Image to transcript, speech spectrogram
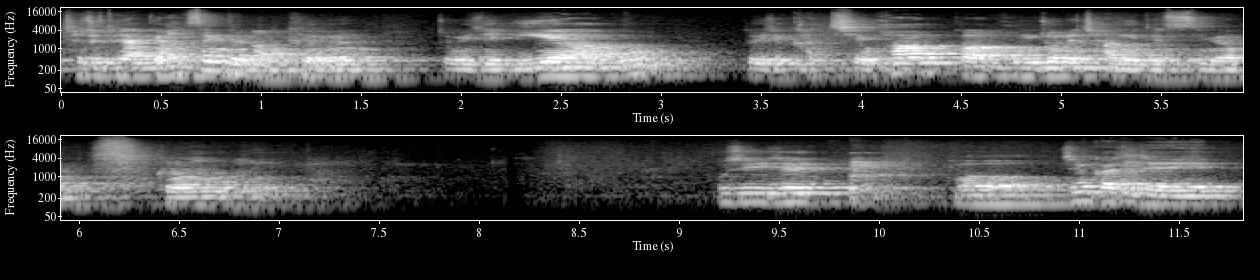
제주 대학교 학생들만큼은 좀 이제 이해하고 또 이제 같이 화합과 공존의 장이 됐으면 그런 하는 바람입니다. 혹시 이제 뭐 지금까지 이제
